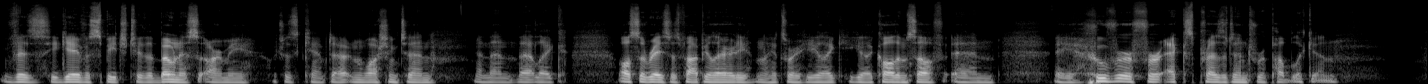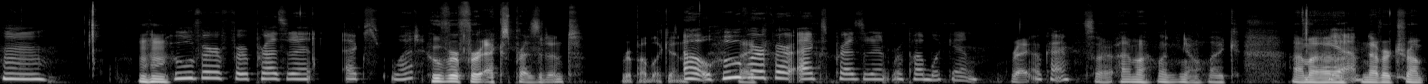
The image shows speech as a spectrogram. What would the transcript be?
vis he gave a speech to the bonus army, which was camped out in Washington, and then that like also raised his popularity, and that's where he like he uh, called himself an a Hoover for ex-president Republican. hmm hmm Hoover for president ex what? Hoover for ex-president Republican. Oh, Hoover Like- for ex president Republican. Right. Okay. So I'm a you know like I'm a Yeah. never Trump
